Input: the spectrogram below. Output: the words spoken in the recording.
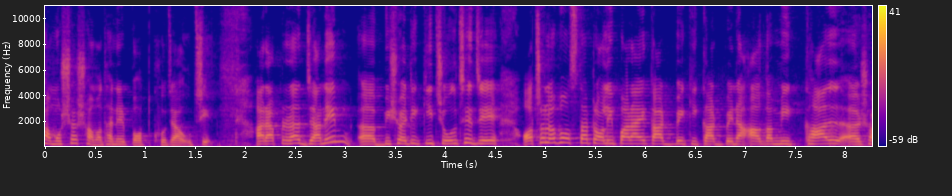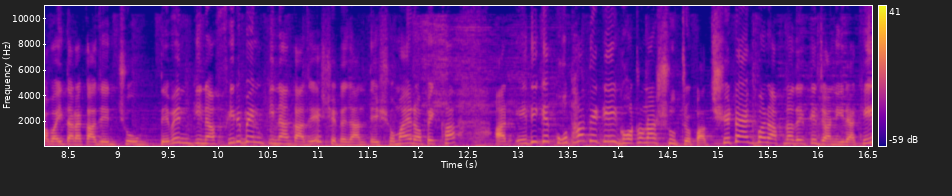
সমস্যার সমাধানের পথ খোঁজা উচিত। আর আপনারা জানেন বিষয়টি কি চলছে যে অচলাবস্থা টলিপাড়ায় কাটবে কি কাটবে না আগামী কাল সবাই তারা কাজে যোগ দেবেন কিনা, ফিরবেন কিনা কাজে, সেটা জানতে সময়ের অপেক্ষা। আর এদিকে কোথা থেকে এই ঘটনার সূত্রপাত, সেটা একবার আপনাদেরকে জানিয়ে রাখি।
